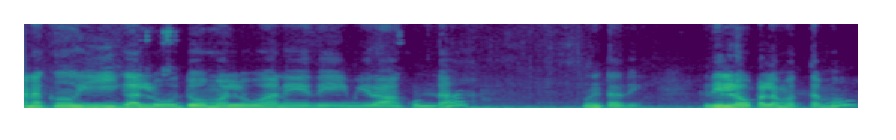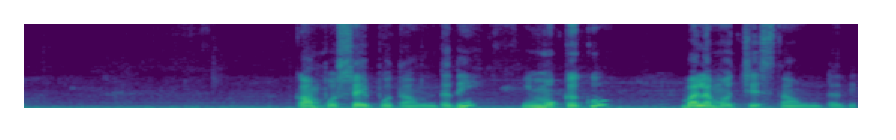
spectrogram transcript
మనకు ఈగలు దోమలు అనేది ఏమీ రాకుండా ఉంటుంది. ఇది లోపల మొత్తము కాంపోస్ట్ అయిపోతూ ఉంటుంది. ఈ మొక్కకు బలం వచ్చేస్తూ ఉంటుంది.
